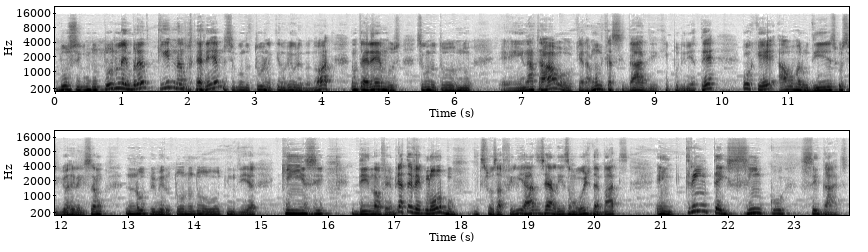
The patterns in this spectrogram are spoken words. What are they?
do segundo turno. Lembrando que não teremos segundo turno aqui no Rio Grande do Norte, não teremos segundo turno em Natal, que era a única cidade que poderia ter, porque Álvaro Dias conseguiu a reeleição no primeiro turno do último dia 15 de novembro. E a TV Globo e suas afiliadas realizam hoje debates em 35 cidades.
